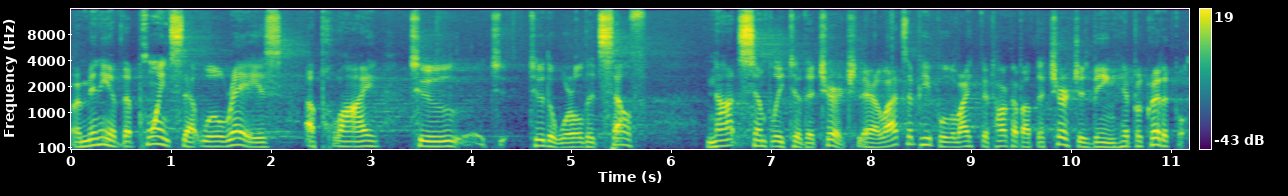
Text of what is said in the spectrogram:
or many of the points that we'll raise apply to, to, to the world itself, not simply to the church. There are lots of people who like to talk about the church as being hypocritical.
